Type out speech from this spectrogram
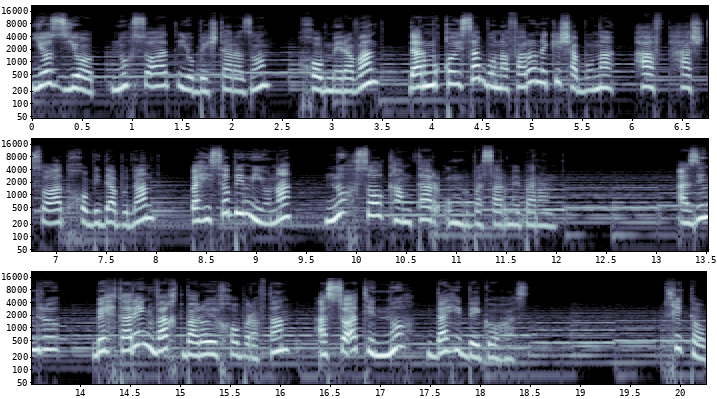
ё зиёд 9 соат ё бештар аз он хоб мераванд дар муқоиса бо нафароне ки шабона 7-8 соат хобида буданд ба ҳисоби миёна 9 сол камтар умр ба сар мебаранд. Аз ин рӯ беҳтарин вақт барои хоб рафтан аз соати 9 даҳи бегоҳ аст. Хитоб.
